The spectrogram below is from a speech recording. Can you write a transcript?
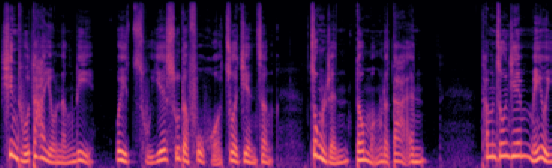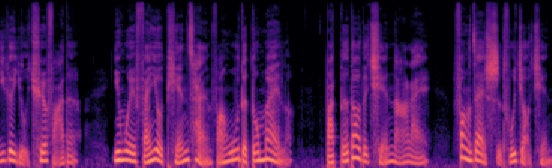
信徒大有能力。为主耶稣的复活做见证，众人都蒙了大恩。他们中间没有一个有缺乏的，因为凡有田产房屋的都卖了，把得到的钱拿来放在使徒脚前，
